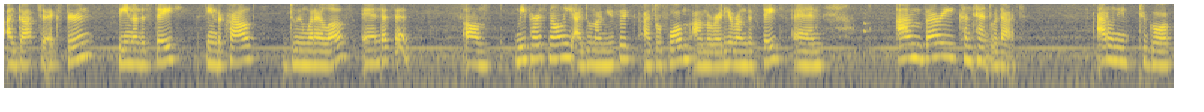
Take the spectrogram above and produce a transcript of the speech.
I got to experience being on the stage, seeing the crowd, doing what I love, and that's it. Um, me personally, I do my music, I perform, I'm already around the states, and I'm very content with that. I don't need to go up,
